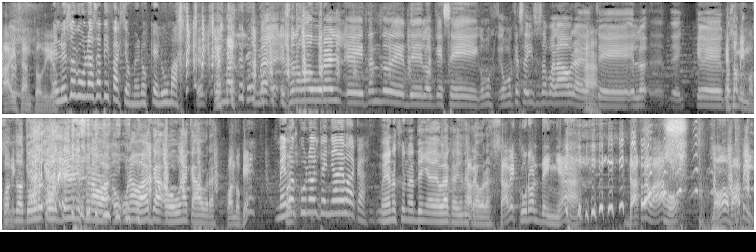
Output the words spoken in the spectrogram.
Ay, santo Dios. Él lo hizo con una satisfacción menos que Luma. Es más, eso no va a durar eh, tanto de, de lo que se. ¿cómo, ¿Cómo es que se dice esa palabra? Ajá. Este, lo- de- que cuando, Eso mismo, Cuando tú or- ordenes una, va- una vaca o una cabra. ¿Cuándo qué? Menos que una ordeña de vaca. Menos que una ordeña de vaca y una ¿Sabes, cabra. ¿Sabes que uno ordeñar da trabajo? No, papi.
